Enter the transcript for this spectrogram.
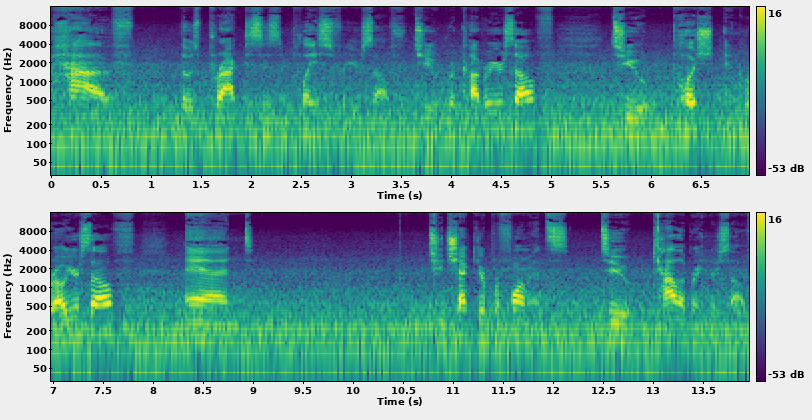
have those practices in place for yourself to recover yourself, to push and grow yourself, and to check your performance, to calibrate yourself.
